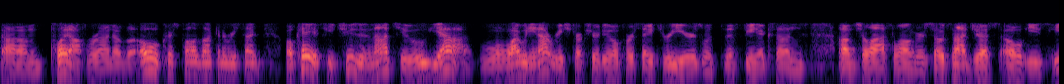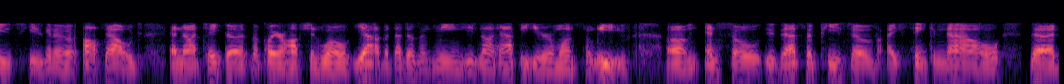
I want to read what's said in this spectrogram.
um, playoff run of, oh, Chris Paul is not going to resign. Okay, if he chooses not to, yeah, well, why would he not restructure a deal for say three years with the Phoenix Suns um, to last longer? So it's not just, oh, he's he's he's going to opt out and not take the the player option. Well, yeah, but that that doesn't mean he's not happy here and wants to leave. Um, and so that's a piece of, I think, now that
